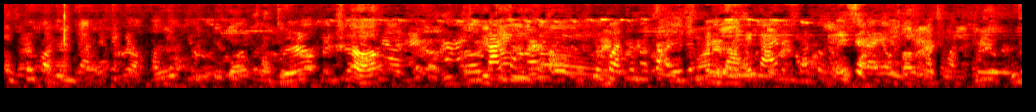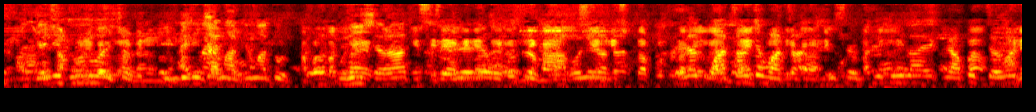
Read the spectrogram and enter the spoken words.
पुस्तक वाचन जे आहे ते वेळापेक्षा काय सांगणार पुस्तक वाचनाचं आयोजन केलं आहे काय नेमका संदेश गेली दोन वर्ष इंडिडीच्या माध्यमातून पुणे शहरात वाचा ते वाचा संस्कृतीला एक व्यापक चळवळ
